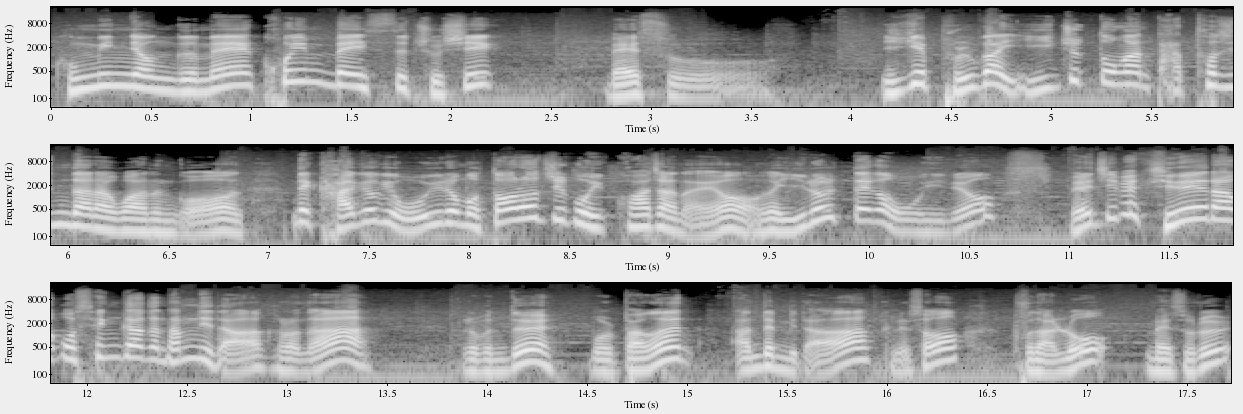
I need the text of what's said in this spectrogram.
국민연금의 코인베이스 주식 매수. 이게 불과 2주 동안 다 터진다라고 하는 건 근데 가격이 오히려 뭐 떨어지고 있고 하잖아요. 그러니까 이럴 때가 오히려 매집의 기회라고 생각은 합니다. 그러나 여러분들 몰빵은 안 됩니다. 그래서 분할로 매수를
